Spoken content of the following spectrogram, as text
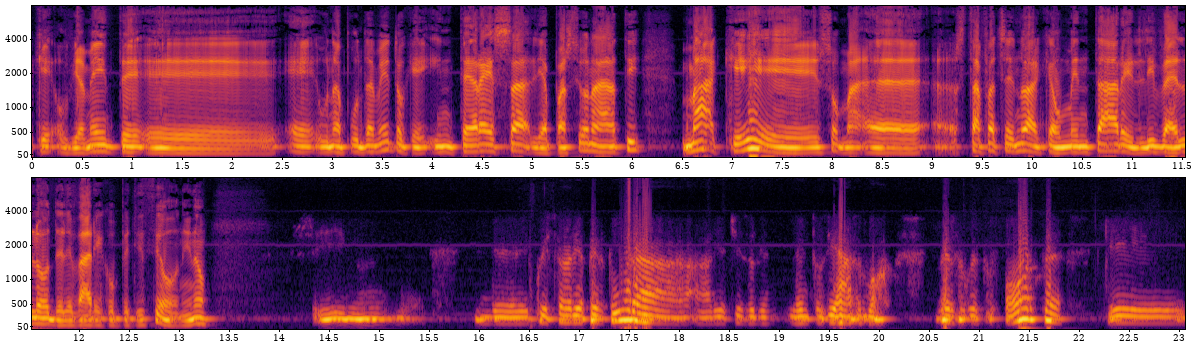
che ovviamente eh, è un appuntamento che interessa gli appassionati, ma che insomma, eh, sta facendo anche aumentare il livello delle varie competizioni. No? Sì, eh, questa riapertura ha riacceso l'entusiasmo verso questo sport che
